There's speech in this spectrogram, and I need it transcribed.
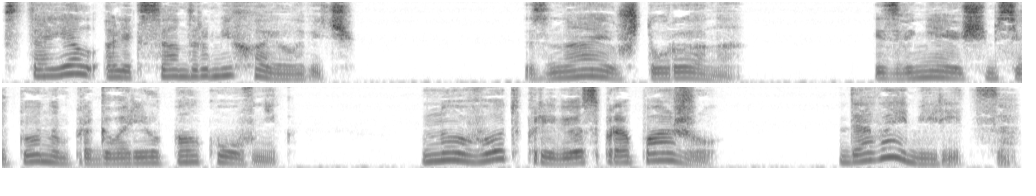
стоял Александр Михайлович — «Знаю, что рано», — извиняющимся тоном проговорил полковник. «Ну вот, привез пропажу. Давай мириться».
